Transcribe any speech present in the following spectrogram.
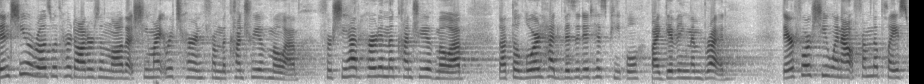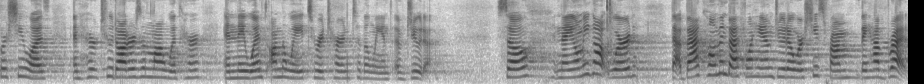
Then she arose with her daughters in law that she might return from the country of Moab, for she had heard in the country of Moab that the Lord had visited his people by giving them bread. Therefore she went out from the place where she was, and her two daughters in law with her, and they went on the way to return to the land of Judah. So Naomi got word that back home in Bethlehem, Judah, where she's from, they have bread.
